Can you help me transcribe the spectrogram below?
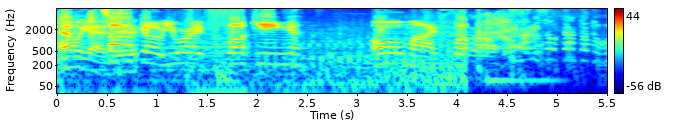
Hell yeah, dude. Taco, you are a fucking. Oh my fuck. Rimani soltanto tu.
